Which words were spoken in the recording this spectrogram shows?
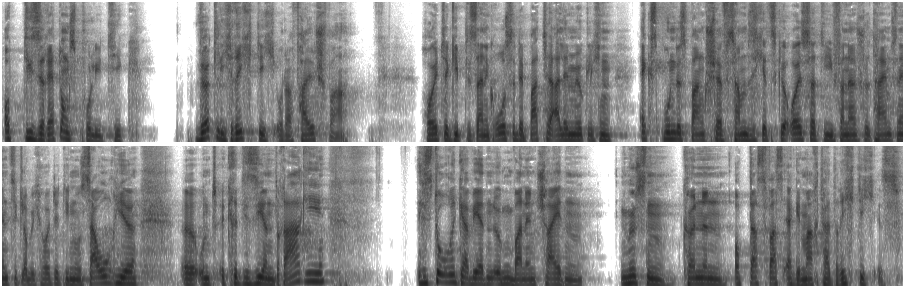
ob diese Rettungspolitik wirklich richtig oder falsch war. Heute gibt es eine große Debatte, alle möglichen Ex-Bundesbankchefs haben sich jetzt geäußert, die Financial Times nennt sie, glaube ich, heute Dinosaurier äh, und kritisieren Draghi. Historiker werden irgendwann entscheiden, müssen, können, ob das, was er gemacht hat, richtig ist.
